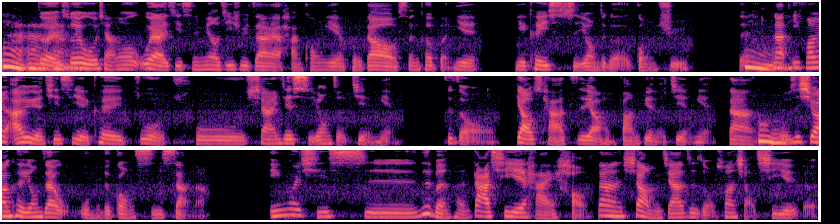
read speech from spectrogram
嗯嗯，对，所以我想说，未来即使没有继续在航空业，回到生科本业，也可以使用这个工具。嗯，那一方面，R 语言其实也可以做出像一些使用者界面这种调查资料很方便的界面。但我是希望可以用在我们的公司上啊，因为其实日本可能大企业还好，但像我们家这种算小企业的，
